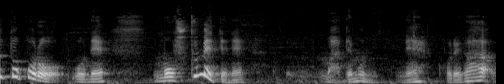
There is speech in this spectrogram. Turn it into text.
うところをねもう含めてねまあでもねこれが、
